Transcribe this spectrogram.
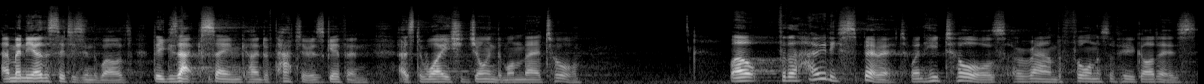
And many other cities in the world, the exact same kind of patter is given as to why you should join them on their tour. Well, for the Holy Spirit, when he tours around the fullness of who God is,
